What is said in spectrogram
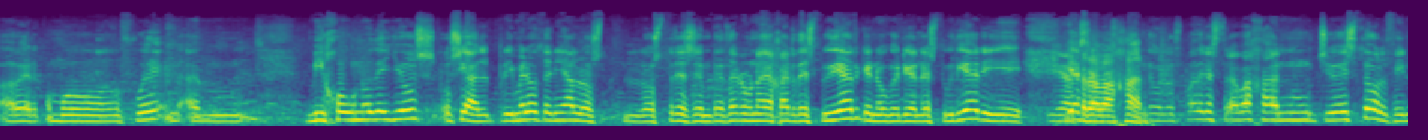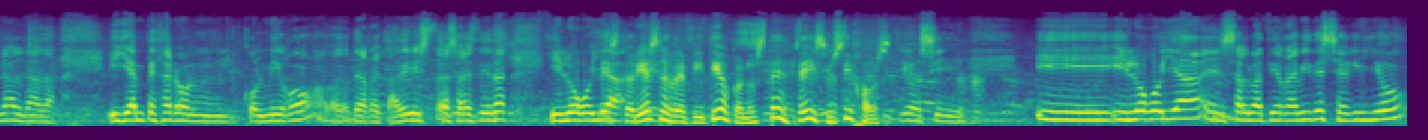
a ver cómo fue, mm, mi hijo, uno de ellos, o sea, el primero tenía los, los tres, empezaron a dejar de estudiar, que no querían estudiar y, Y a ya sabes, trabajar. cuando los padres trabajan mucho esto, al final nada. Y ya empezaron conmigo, de recadistas. De edad, y luego ya... La historia se repitió con usted ¿eh? y sus hijos. yo sí. Y, y luego ya en Salvatierra Vides seguí yo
